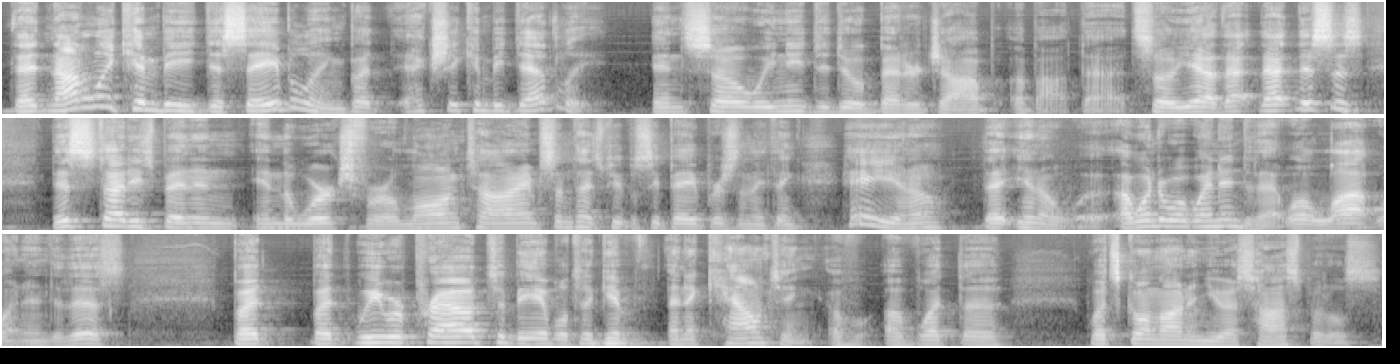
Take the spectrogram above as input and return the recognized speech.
that not only can be disabling but actually can be deadly. And so we need to do a better job about that. So yeah that, that this is this study's been in, in the works for a long time. Sometimes people see papers and they think hey you know that you know i wonder what went into that. Well a lot went into this. But but we were proud to be able to give an accounting of, of what the what's going on in us hospitals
